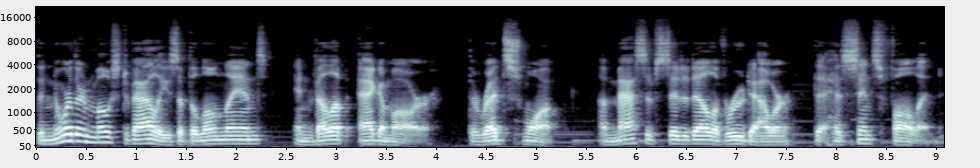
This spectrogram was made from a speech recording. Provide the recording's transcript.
The northernmost valleys of the Lone Lands envelop Agamaur, the Red Swamp, a massive citadel of Rhudaur that has since fallen.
